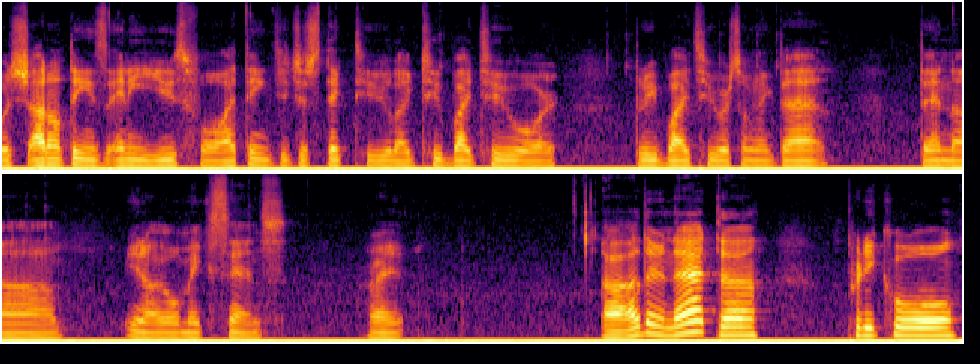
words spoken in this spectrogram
which I don't think is any useful. I think to just stick to like 2 by 2 or 3 by 2 or something like that, then, uh, you know, it will make sense, right? Uh, other than that, uh, pretty cool,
